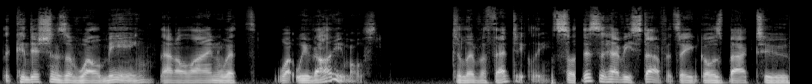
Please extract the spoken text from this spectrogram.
the conditions of well-being that align with what we value most to live authentically. So this is heavy stuff. It's, it goes back to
